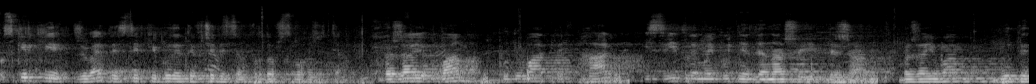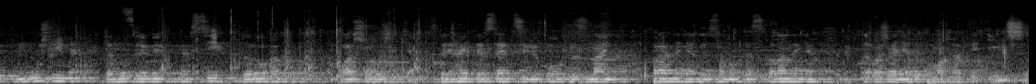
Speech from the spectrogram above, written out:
Оскільки живете, стільки будете вчитися впродовж свого життя. Бажаю вам будувати гарне і світле майбутнє для нашої держави. Бажаю вам бути мужніми та мудрими на всіх дорогах вашого життя. Зберігайте в серці любов до знань, прагнення до самовдосконалення та бажання допомагати іншим.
